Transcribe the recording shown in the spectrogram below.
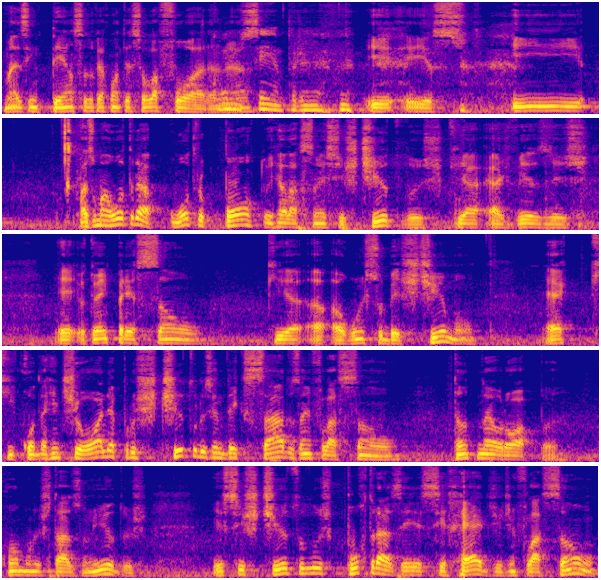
mais intensa do que aconteceu lá fora. Como né? sempre, né? E, isso. E, mas uma outra, um outro ponto em relação a esses títulos, que às vezes é, eu tenho a impressão que a, alguns subestimam, é que quando a gente olha para os títulos indexados à inflação, tanto na Europa como nos Estados Unidos, esses títulos, por trazer esse hedge de inflação,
